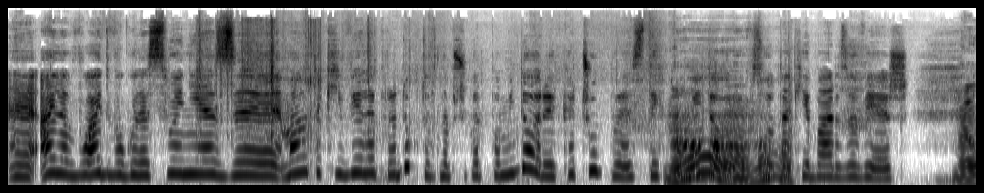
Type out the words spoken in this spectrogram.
E, I Love White w ogóle słynie z, mają takich wiele produktów, na przykład pomidory, keczupy z tych No, pomidorów, no. są takie bardzo, wiesz, Mają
